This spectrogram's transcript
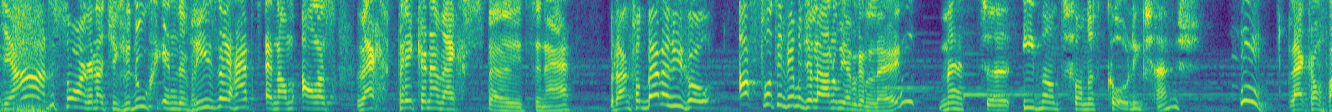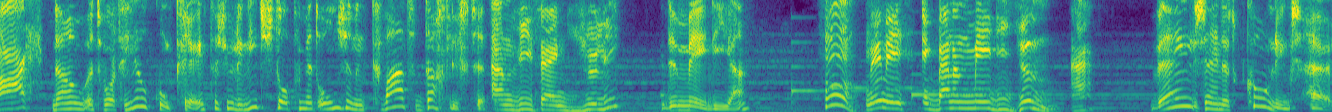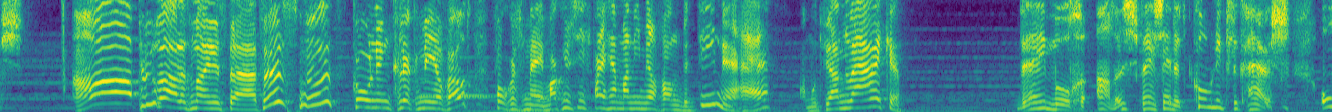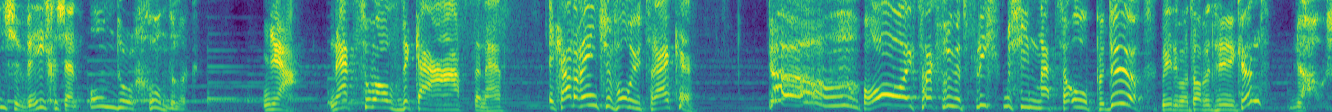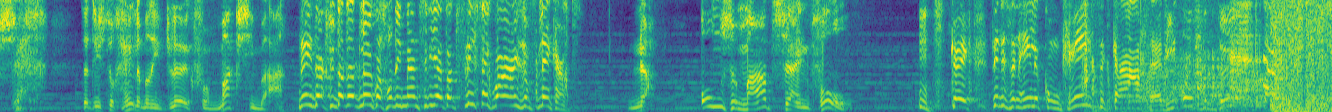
Ja, dus zorgen dat je genoeg in de vriezer hebt en dan alles wegprikken en wegspuiten, hè. Bedankt voor het bellen, Hugo. Astro TV met Jelano, wie heb ik aan de lijn? Met eh, iemand van het Koningshuis. Hm, lekker vaag. Nou, het wordt heel concreet als jullie niet stoppen met ons in een kwaad daglicht zetten. En wie zijn jullie? De media. Hm, nee, nee, ik ben een medium, hè. Wij zijn het Koningshuis. Ah, pluralis majestatis. Huh? Koninklijk meervoud. Volgens mij mag u zich daar helemaal niet meer van bedienen, hè? Daar moet u aan werken. Wij mogen alles. Wij zijn het Koninklijk Huis. Onze wegen zijn ondoorgrondelijk. Ja, net zoals de kaatsen, hè. Ik ga er eentje voor u trekken. Oh, ik trek voor u het vliegmachine met zijn open deur. Weet u wat dat betekent? Nou, zeg. Dat is toch helemaal niet leuk voor Maxima? Nee, dacht u dat het leuk was voor die mensen die uit dat vliegtuig waren geflikkerd? Nou, onze maat zijn vol. Hm, kijk, dit is een hele concrete kaart, hè, die open deur staat.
